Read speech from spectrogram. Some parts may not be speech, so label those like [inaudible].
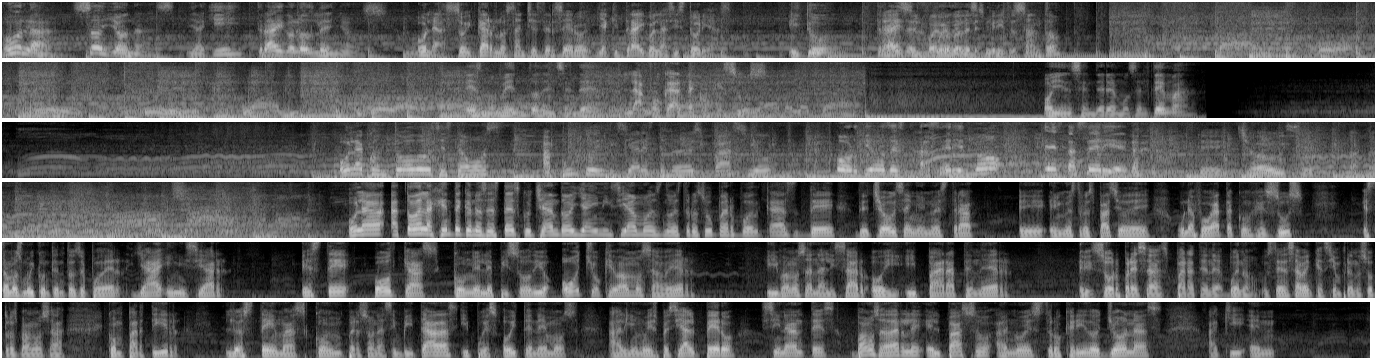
Hola, soy Jonas y aquí traigo los leños. Hola, soy Carlos Sánchez III y aquí traigo las historias. ¿Y tú? ¿Traes el fuego del Espíritu Santo? Es momento de encender La fogata con Jesús. Hoy encenderemos el tema Hola con todos, estamos a punto de iniciar este nuevo espacio. Por Dios, esta serie, no, esta serie. De Chosen. No, no, no. Hola a toda la gente que nos está escuchando. Ya iniciamos nuestro super podcast de The Chosen en, nuestra, eh, en nuestro espacio de Una Fogata con Jesús. Estamos muy contentos de poder ya iniciar este podcast con el episodio 8 que vamos a ver y vamos a analizar hoy. Y para tener eh, sorpresas, para tener, bueno, ustedes saben que siempre nosotros vamos a compartir los temas con personas invitadas y pues hoy tenemos a alguien muy especial, pero sin antes, vamos a darle el paso a nuestro querido Jonas aquí en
